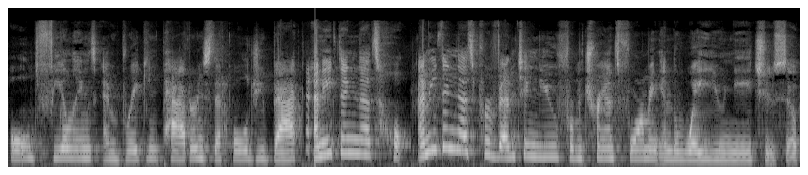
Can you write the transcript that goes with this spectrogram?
old feelings and breaking patterns that hold you back. Anything that's anything that's preventing you from transforming in the way you need to. So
